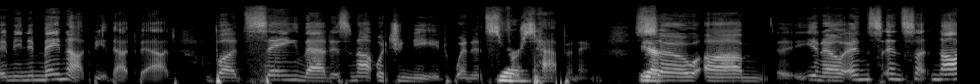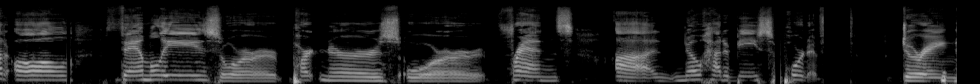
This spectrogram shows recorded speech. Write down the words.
i mean it may not be that bad but saying that is not what you need when it's yeah. first happening yeah. so um, you know and and so not all families or partners or friends uh, know how to be supportive during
